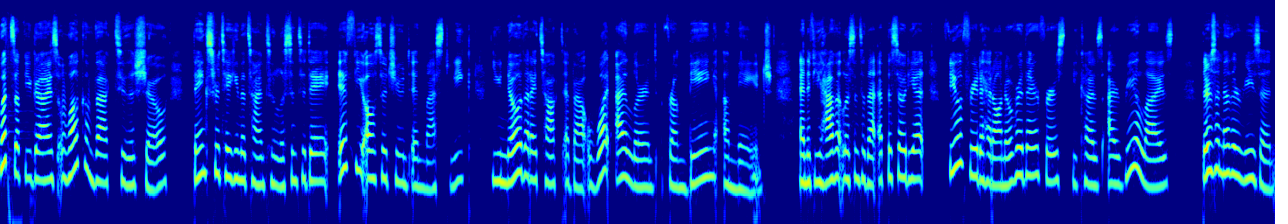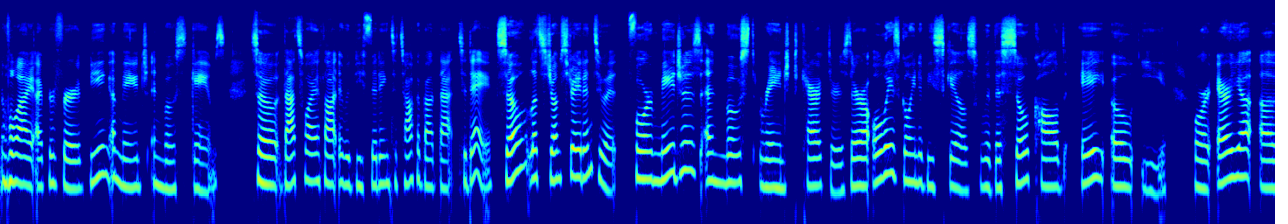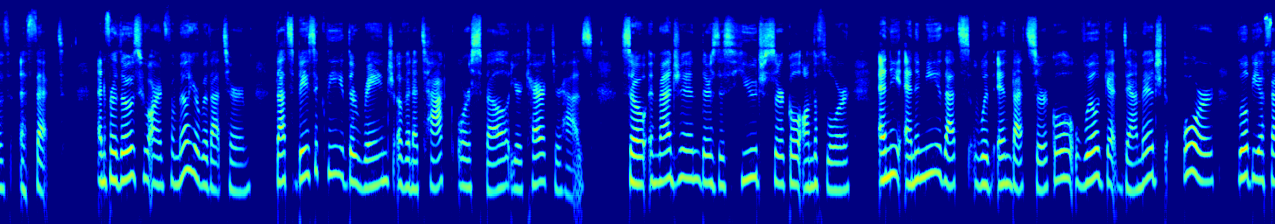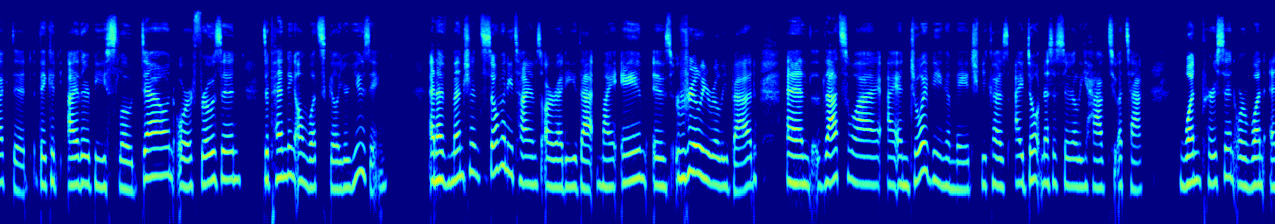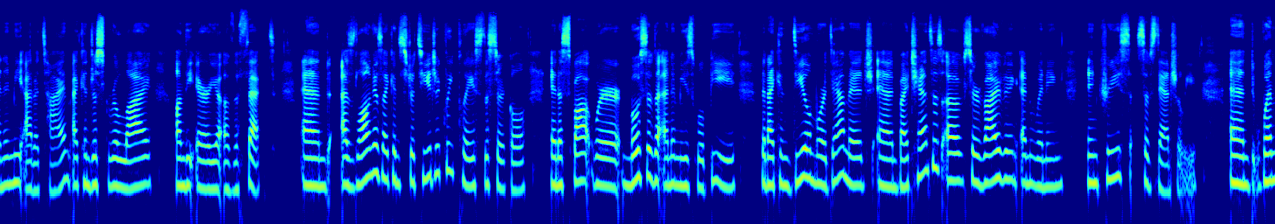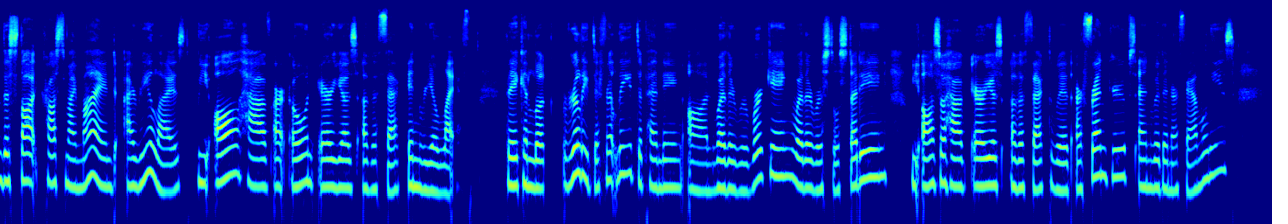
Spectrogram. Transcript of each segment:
What's up, you guys? Welcome back to the show. Thanks for taking the time to listen today. If you also tuned in last week, you know that I talked about what I learned from being a mage. And if you haven't listened to that episode yet, feel free to head on over there first because I realized there's another reason why I prefer being a mage in most games. So that's why I thought it would be fitting to talk about that today. So let's jump straight into it. For mages and most ranged characters, there are always going to be skills with this so called AoE, or Area of Effect. And for those who aren't familiar with that term, that's basically the range of an attack or spell your character has. So imagine there's this huge circle on the floor. Any enemy that's within that circle will get damaged or will be affected. They could either be slowed down or frozen, depending on what skill you're using. And I've mentioned so many times already that my aim is really, really bad. And that's why I enjoy being a mage because I don't necessarily have to attack one person or one enemy at a time. I can just rely on the area of effect. And as long as I can strategically place the circle in a spot where most of the enemies will be, then I can deal more damage and my chances of surviving and winning increase substantially. And when this thought crossed my mind, I realized we all have our own areas of effect in real life. They can look really differently depending on whether we're working, whether we're still studying. We also have areas of effect with our friend groups and within our families.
